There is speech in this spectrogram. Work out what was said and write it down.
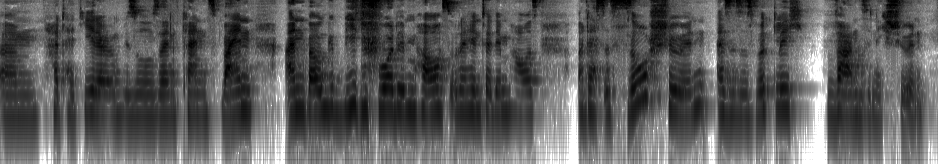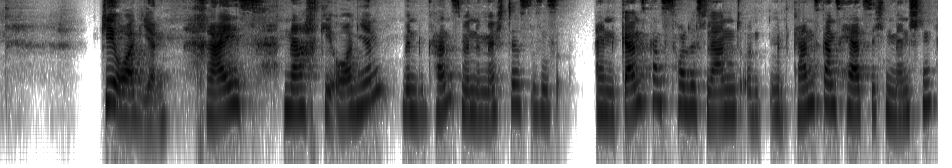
ähm, hat halt jeder irgendwie so sein kleines Weinanbaugebiet vor dem Haus oder hinter dem Haus. Und das ist so schön. Also es ist wirklich wahnsinnig schön. Georgien. Reis nach Georgien, wenn du kannst, wenn du möchtest. Es ist ein ganz, ganz tolles Land und mit ganz, ganz herzlichen Menschen.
